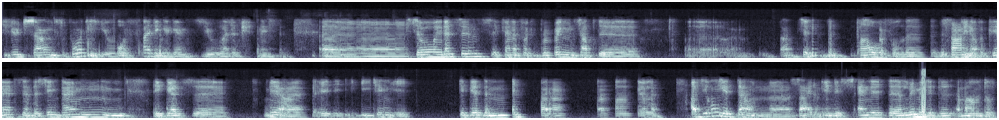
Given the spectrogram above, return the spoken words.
huge sound supporting you or fighting against you as a pianist. Uh, so in that sense, it kind of brings up the uh, the powerful, the, the sounding of a pianist, and at the same time, it gets, uh, yeah, it, it, can it, it get the uh, uh, as the only downside in this, and it's the limited amount of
